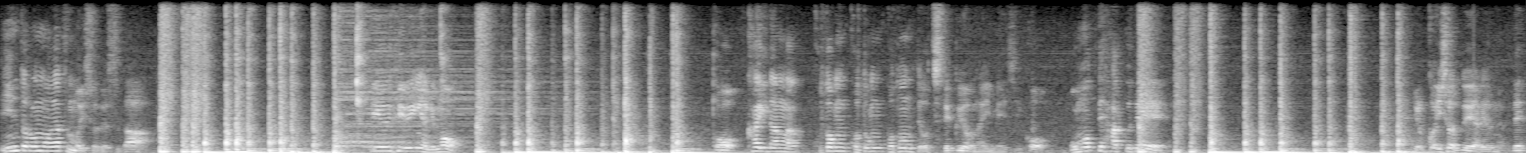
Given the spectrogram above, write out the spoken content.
イントロのやつも一緒ですがっていうフィルインよりもこう階段がコトンコトンコトンって落ちていくようなイメージ。こう表拍でよっこいしょってやれるので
